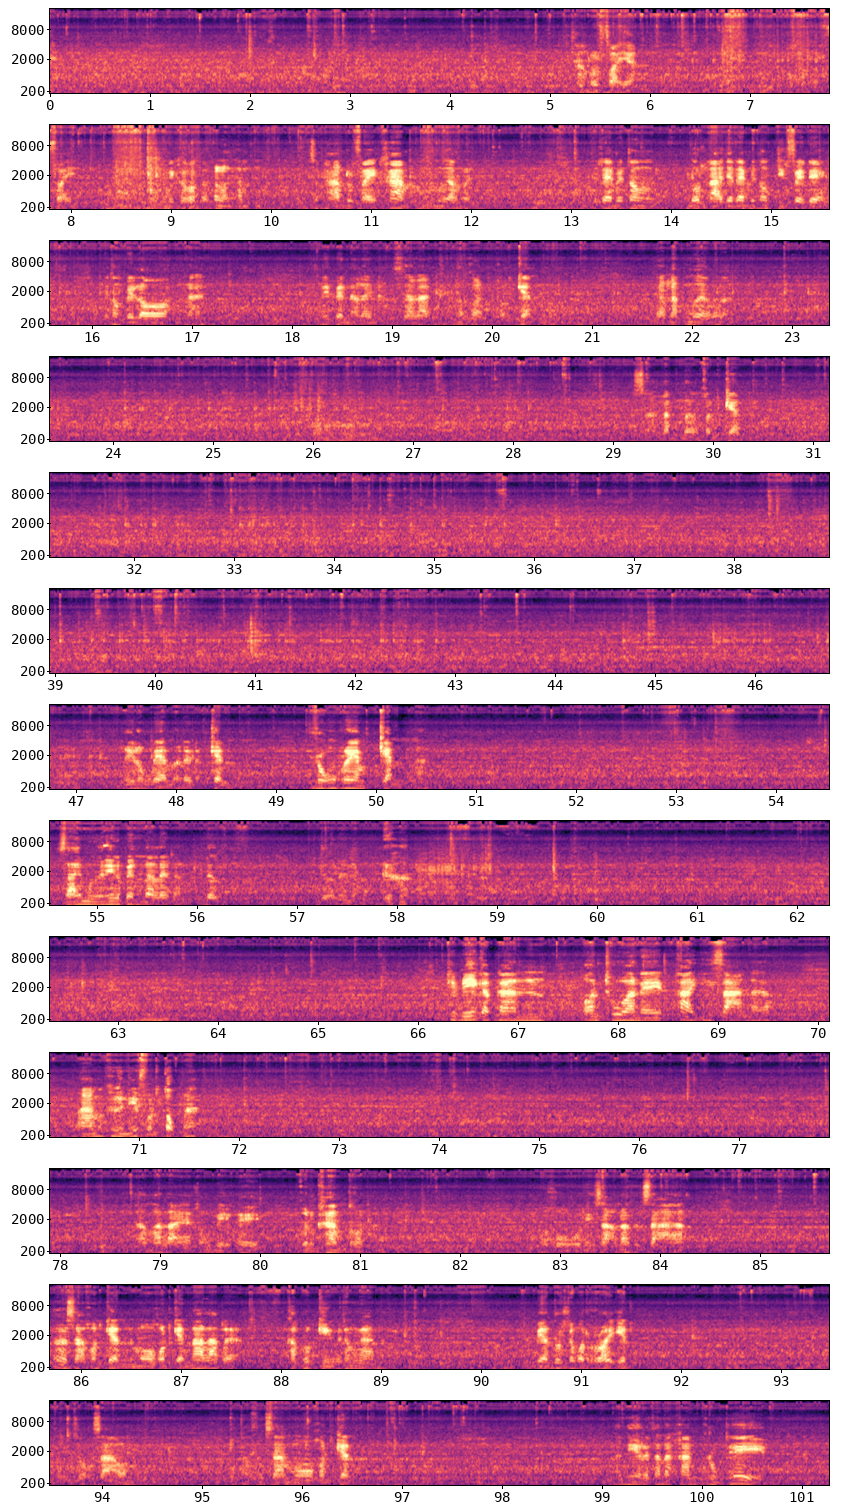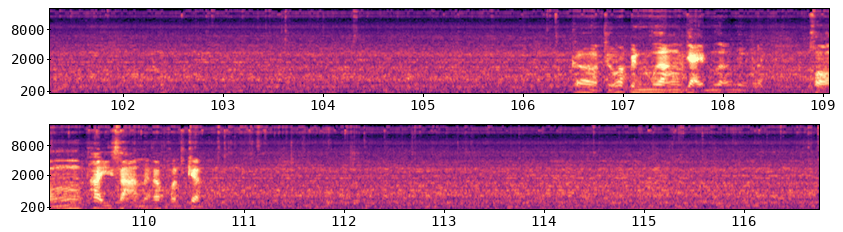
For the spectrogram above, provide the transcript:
ทางรถไฟอะรถไฟนี่เขาก็กำลังทำสะพานรถไฟข้ามเมืองเลยจะได้ไม่ต้องรถลาจะได้ไม่ต้องติดไฟแดง ไม่ต้องไปรอนะ นี่เป็นอะไรนะสาระนครขอนแก่นแบบหลักเมืองหรือเปล่าสารหลักเมืองขอนแก่น ในโรงแรมอะไรนะแก่น โรงแรมแก่นนะซ้ายมือนี่ก็เป็นอะไรนะเดอะเดอะอะไรนะเดอะทริปนี้กับการออนทัวร์ในภาคอีสานนะครับมาเมื่อคืนนี้ฝนตกนะางมาลายต้องเบรกให้คนข้ามก่อนโอ้โหนี่สาวนักศึกษานักศึกษาขอนแก่นมอขอนแก่นน่ารักเลยขับรถเก่งไปทำงานเบียนรถจังหวัดร้อยเอ็ดสองสาวนักศึกษามอขอนแก่นอันนี้อะไรธนาคารกรุงเทพก็ถือว่าเป็นเมืองใหญ่เมืองหนึ่งเลย ของภาคอีสานนะครับขอนแก่น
